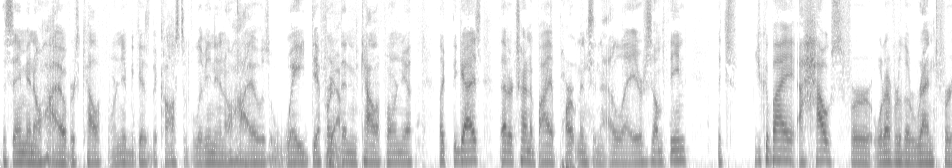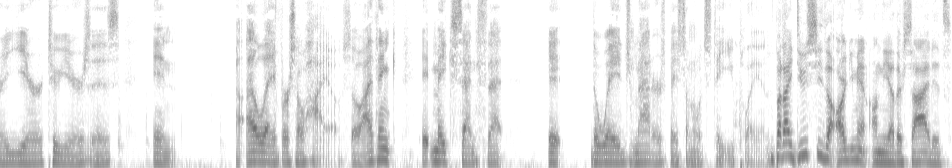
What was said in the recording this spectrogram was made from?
the same in Ohio versus California because the cost of living in Ohio is way different Yeah. than in California. Like the guys that are trying to buy apartments in LA or something, it's you could buy a house for whatever the rent for a year or 2 years is in LA versus Ohio. So I think it makes sense that it the wage matters based on what state you play in. But I do see the argument on the other side. It's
